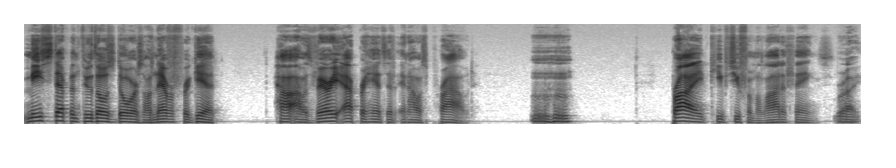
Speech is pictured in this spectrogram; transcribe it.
me stepping through those doors, I'll never forget how I was very apprehensive and I was proud. Mm-hmm. Pride keeps you from a lot of things. Right.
